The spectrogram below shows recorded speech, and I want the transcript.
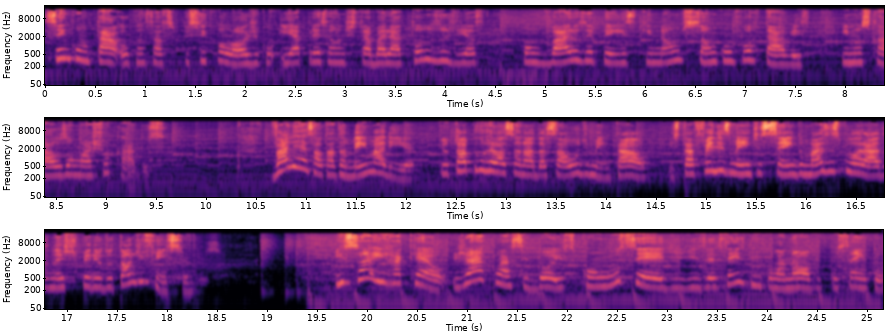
sem contar o cansaço psicológico e a pressão de trabalhar todos os dias com vários EPIs que não são confortáveis e nos causam machucados. Vale ressaltar também, Maria, que o tópico relacionado à saúde mental está felizmente sendo mais explorado neste período tão difícil. Isso aí, Raquel. Já a classe 2, com o CE de 16,9%,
